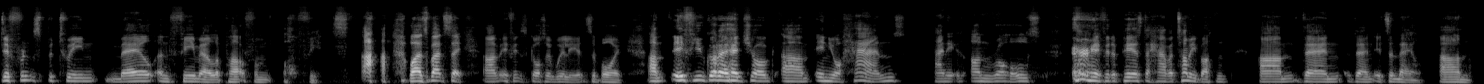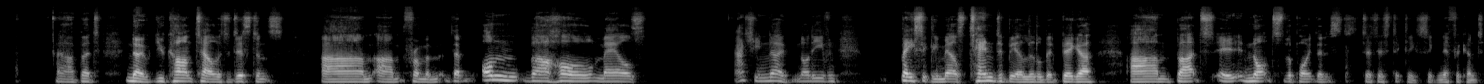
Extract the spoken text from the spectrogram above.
difference between male and female apart from obvious. well, I was about to say, um, if it's got a willy, it's a boy. Um, if you've got a hedgehog um, in your hands and it unrolls, if it appears to have a tummy button, um, then then it's a male. Um, uh, but no, you can't tell at a distance um, um, from the, on the whole males. Actually, no, not even. Basically, males tend to be a little bit bigger, um, but it, not to the point that it's statistically significant.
